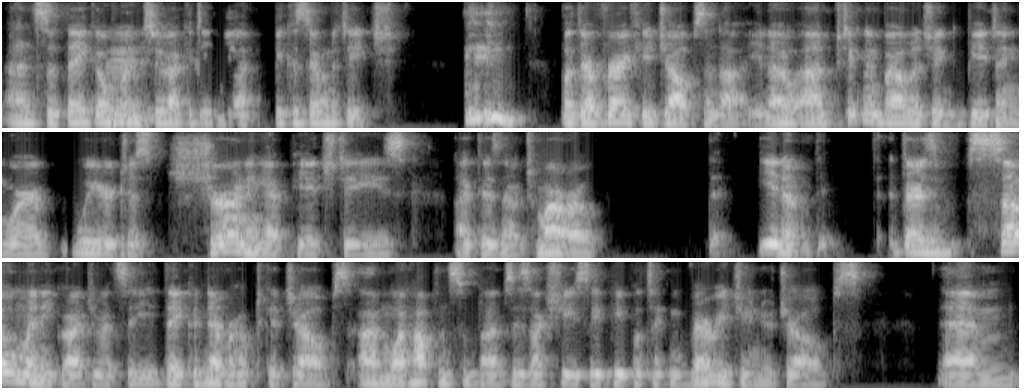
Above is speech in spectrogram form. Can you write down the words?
and so they go mm. into academia because they want to teach. but there are very few jobs in that, you know, and particularly in biology and computing, where we are just churning out PhDs like there's no tomorrow. You know, there's so many graduates they could never hope to get jobs. And what happens sometimes is actually you see people taking very junior jobs, um,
